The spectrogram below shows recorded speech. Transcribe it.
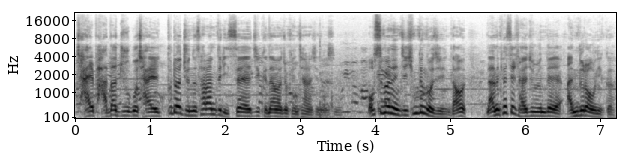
잘 받아주고 잘 뿌려주는 사람들이 있어야지 그나마 좀 괜찮아지는 거지. 없으면 이제 힘든 거지. 나 나는 패스를 잘 주는데 안 돌아오니까.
